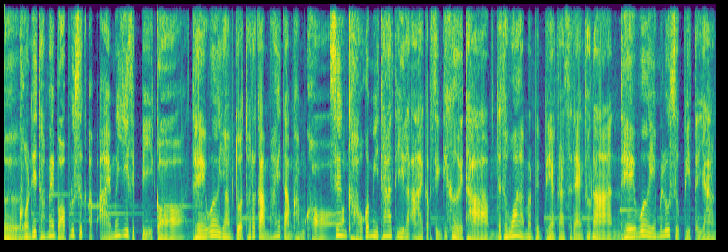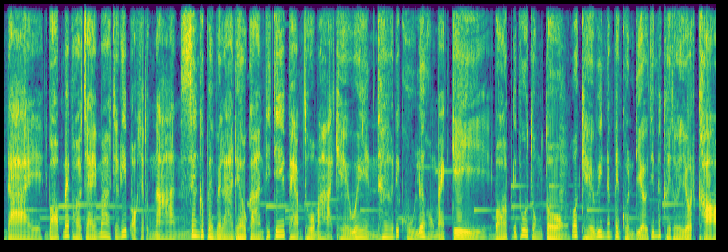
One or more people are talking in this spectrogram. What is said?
อร์ คนที่ทำให้บ๊อบรู้สึกอับอายเมื่อ 20 ปีก่อน เทเวอร์ยอมตรวจธุรกรรมให้ตามคำขอ ซึ่งเขาก็มีท่าทีละอายกับสิ่งที่เคยทำแต่ทว่ามันเป็นเพียงการแสดงเท่านั้นเทเวอร์ยังไม่รู้สึกผิดแต่อย่างใดบ๊อบไม่พอใจมากจึงรีบออกจากตรงนั้น ซึ่งก็เป็นเวลาเดียวกันที่เจ๊แพมโทรมาหาเควินเธอได้ขู่เรื่องของแม็กกี้บ๊อบได้พูดตรงๆ ว่าเควินนั้นเป็นคนเดียวที่ไม่เคยทรยศเขา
